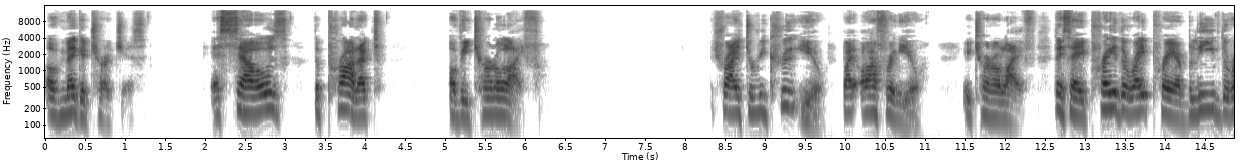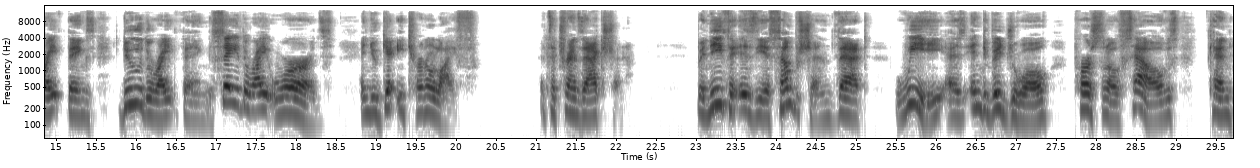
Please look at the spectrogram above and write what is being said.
of mega churches it sells the product of eternal life. It tries to recruit you by offering you eternal life. They say, pray the right prayer, believe the right things, do the right things, say the right words, and you get eternal life. It's a transaction. Beneath it is the assumption that we, as individual personal selves, can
